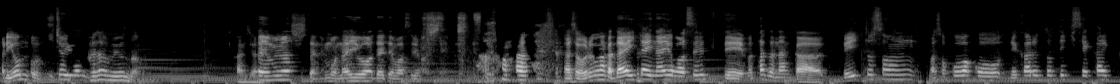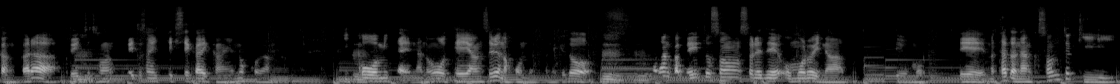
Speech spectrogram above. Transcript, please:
あれ読んだ一応読んだ読んだの？感じ読みましたね。もう内容は大体忘れました。ちょっとあそう俺もなんか大体内容忘れてて、まあ、ただなんかベイトソン、まあ、そこはこうデカルト的世界観からベイトソン、ベイトソン的世界観へのこうなんか移行みたいなのを提案するような本だったんだけど、うんうん。なんかベイトソンそれでおもろいなって思って、まあ、ただなんかその時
